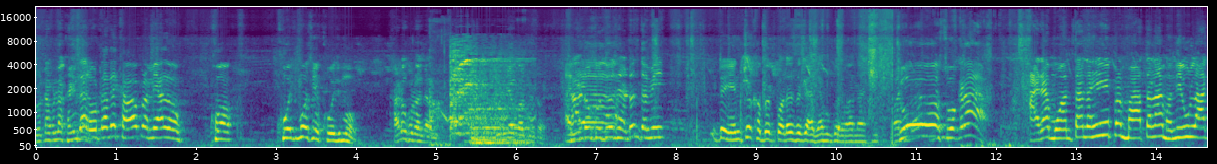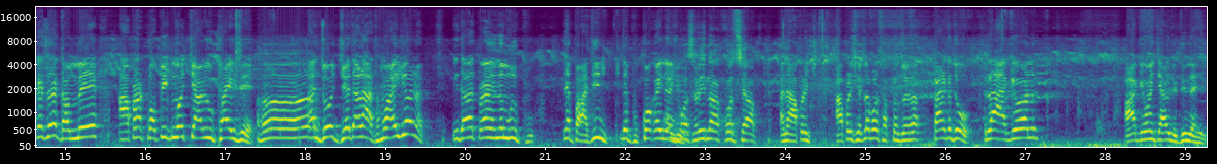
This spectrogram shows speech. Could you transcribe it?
રોટા બોટા ખાઈ રોટા ખાવા પણ અમે આ ખોજમો છે ખોજમો. ખાડો ખોડા જાવ ખાડો ખોદો છે ને તમે. એ તો એમ શું ખબર પડે છે કે આજે શું કરવાના છે. જો છોકરા અરે માનતા નહીં પણ માતાના મને એવું લાગે છે ગમે આપણા ટોપિકમાં ચાવી ઉઠાઈ છે. હા. અને જો જે દાડા હાથમાં આવી ગયો ને એ દાડા ત્રણ એને હું એટલે ભાજી ને ભૂકો કઈ નાખ્યો. મસળી નાખો છે આપ. અને આપણે આપણે કેટલા બધા સપના જોયા. કારણ કે જો પેલા આગેવાન આગેવાન ચાવી લીધી નહીં.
